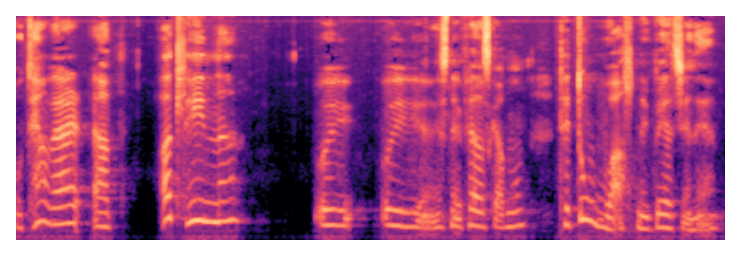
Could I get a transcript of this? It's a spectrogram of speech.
Og det var at alle henne og i, og i, i fellesskapen, det doa alt nek bedre enn.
